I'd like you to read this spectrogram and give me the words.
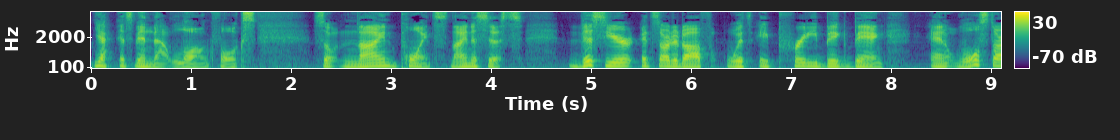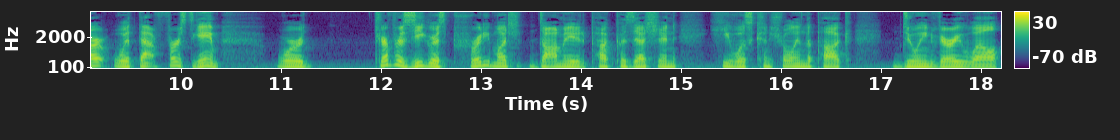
Yeah, it's been that long, folks. So nine points, nine assists. This year, it started off with a pretty big bang. And we'll start with that first game where Trevor Zegras pretty much dominated puck possession. He was controlling the puck, doing very well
